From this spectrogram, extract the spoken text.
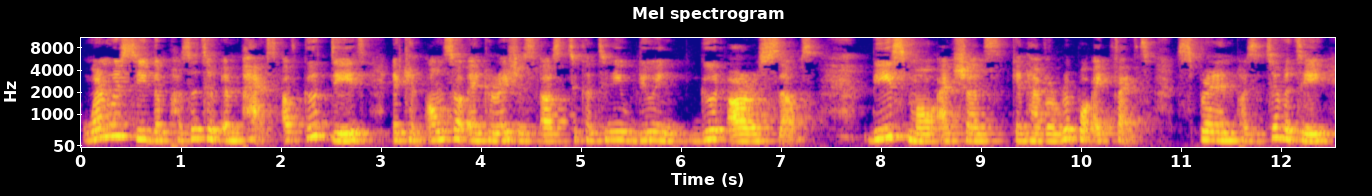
when we see the positive impacts of good deeds, it can also encourage us to continue doing good ourselves. These small actions can have a ripple effect, spreading positivity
